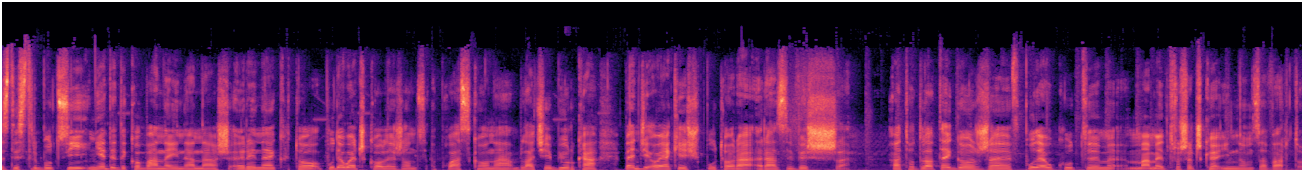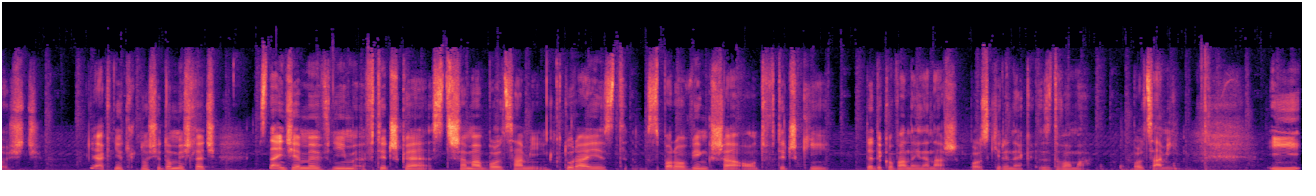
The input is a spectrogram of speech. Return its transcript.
z dystrybucji niededykowanej na nasz rynek, to pudełeczko leżąc płasko na blacie biurka będzie o jakieś półtora razy wyższe. A to dlatego, że w pudełku tym mamy troszeczkę inną zawartość. Jak nie trudno się domyśleć, znajdziemy w nim wtyczkę z trzema bolcami, która jest sporo większa od wtyczki dedykowanej na nasz polski rynek z dwoma bolcami. I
